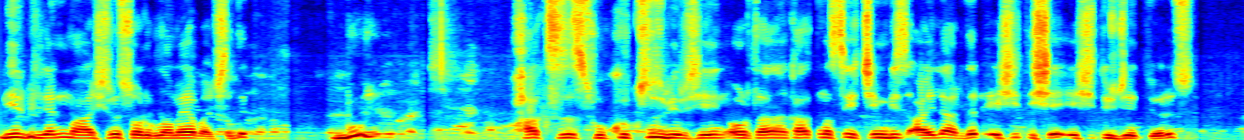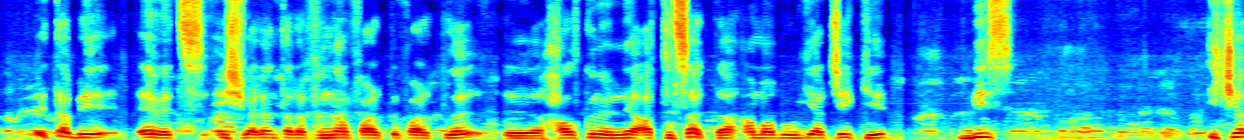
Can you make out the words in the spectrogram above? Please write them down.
birbirlerinin maaşını sorgulamaya başladık. Bu haksız, hukuksuz bir şeyin ortadan kalkması için biz aylardır eşit işe eşit ücret diyoruz. Tabii evet işveren tarafından farklı farklı e, halkın önüne atılsak da ama bu gerçek ki biz iki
